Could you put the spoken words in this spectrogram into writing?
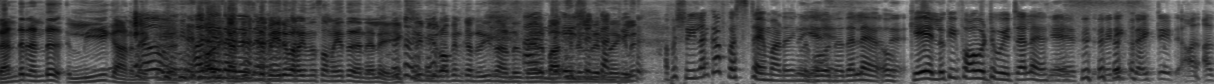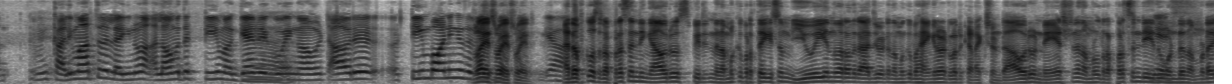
രണ്ട് രണ്ട് ലീഗ് ആണ് കൺട്രീസിന്റെ പേര് പറയുന്ന സമയത്ത് തന്നെ അല്ലേ? എക്സ്ട്രീം യൂറോപ്യൻ കൺട്രീസ് ആണ് നേരെ കൺട്രീസ് അപ്പൊ ശ്രീലങ്ക ഫസ്റ്റ് ടൈം ആണ് നിങ്ങൾ പോകുന്നത് അല്ലേ. Okay looking forward to it അല്ലേ? വെരി എക്സൈറ്റഡ് കളി മാത്രമല്ല you know along with team again we going out ആ ഒരു team bonding right right right and of course representing ആ ഒരു സ്പിരിറ്റിനെ നമുക്ക് പ്രത്യേകിച്ചും യു എ എന്ന് പറയുന്ന രാജ്യമായിട്ട് നമുക്ക് ഭയങ്കരമായിട്ടുള്ള ഒരു കണക്ഷൻ ഉണ്ട്. ആ ഒരു നേഷനെ നമ്മൾ റെപ്രസെന്റ് ചെയ്തുകൊണ്ട് നമ്മുടെ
